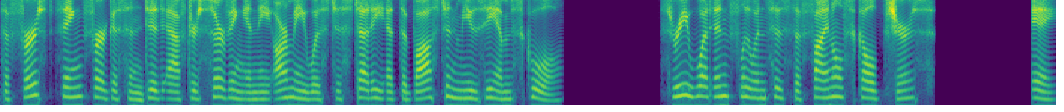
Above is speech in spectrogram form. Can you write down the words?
the first thing Ferguson did after serving in the Army was to study at the Boston Museum School. 3. What influences the final sculptures? A.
